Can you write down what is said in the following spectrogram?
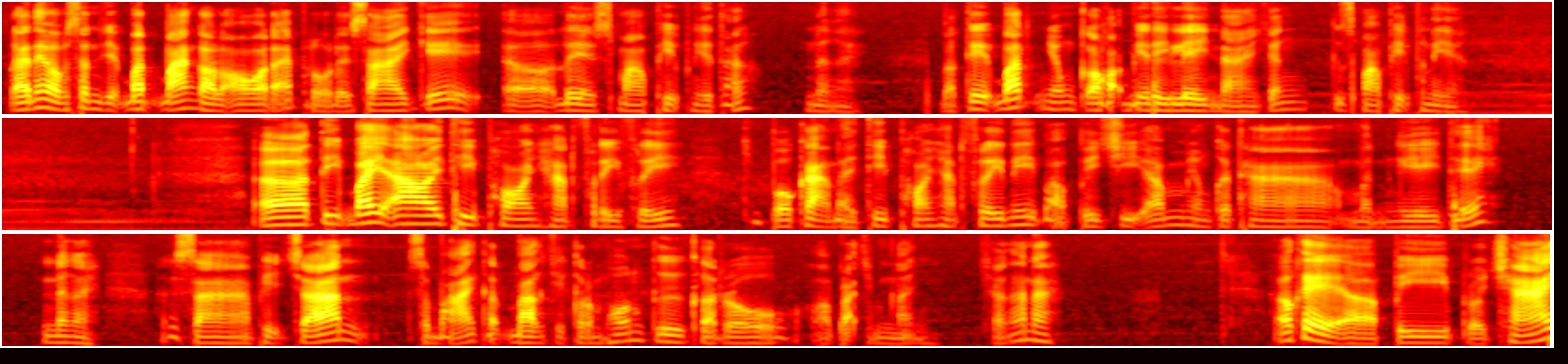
កន្លែងនេះបើមិនសិនជាបិទបានក៏ល្អដែរព្រោះដោយសារគេលេងស្មារភាពគ្នាទៅហ្នឹងហើយបើគេបិទខ្ញុំក៏អត់មានលេងដែរអញ្ចឹងគឺស្មារភាពគ្នាអឺ ទី3ឲ្យ T point hard free free ចំពោះករណី T point hard free នេះបើពី GM ខ្ញុំគិតថាមិនងាយទេហ្នឹងហើយដោយសារភាគច្រើនសបាយគាត់បើកជាក្រុមហ៊ុន គឺគាត់រកប្រាក់ចំណេញអញ្ចឹងណាអូខេពីប្រឆាយ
